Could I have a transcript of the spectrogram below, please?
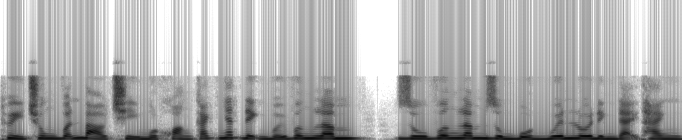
Thủy Trung vẫn bảo trì một khoảng cách nhất định với Vương Lâm, dù Vương Lâm dùng bổn nguyên lôi đình đại thành,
